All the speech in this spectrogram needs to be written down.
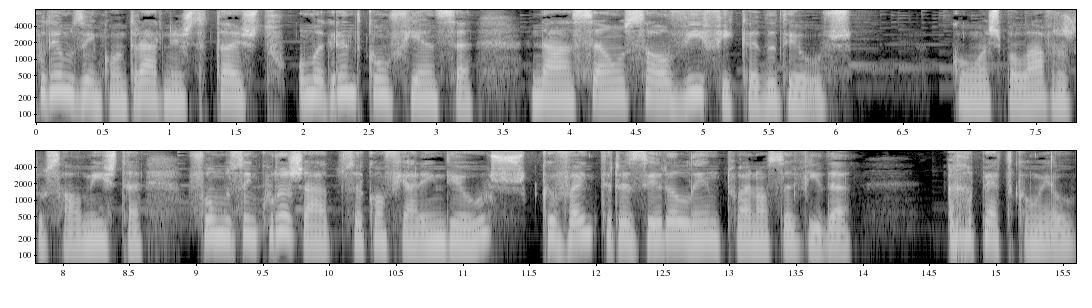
Podemos encontrar neste texto uma grande confiança na ação salvífica de Deus. Com as palavras do salmista, fomos encorajados a confiar em Deus, que vem trazer alento à nossa vida. Repete com ele:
